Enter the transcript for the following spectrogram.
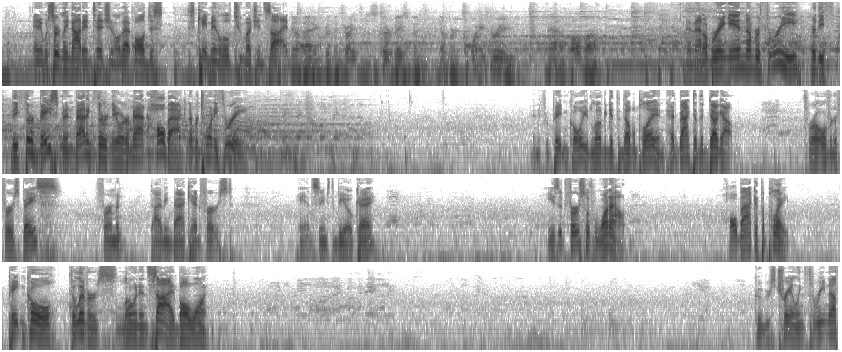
And it was certainly not intentional. That ball just just came in a little too much inside. Now batting for the Tritons, third baseman, number 23, Matt Halbach. And that'll bring in number three, or the the third baseman, batting third in the order, Matt Halbach, number 23. And if you're Peyton Cole, you'd love to get the double play and head back to the dugout. Throw over to first base. Furman diving back head first. Hand seems to be okay. He's at first with one out. Halbach at the plate. Peyton Cole delivers low and inside, ball one. Cougars trailing 3 0.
